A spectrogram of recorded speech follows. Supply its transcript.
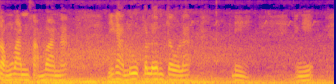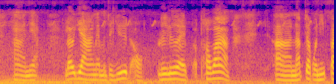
สองวันสามวันแล้วนี่ค่ะลูกก็เริ่มโตแล้ว นี่ อย่างนี้ อ่าเนี่ยแล้วยางเนี่ยมันจะยืดออกเรื่อยๆ เพราะว่าอ่านับจากวันนี้ไป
